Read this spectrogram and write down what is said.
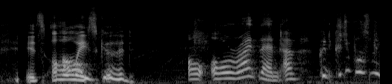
It's always good. oh, all right then. Um, could could you possibly?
